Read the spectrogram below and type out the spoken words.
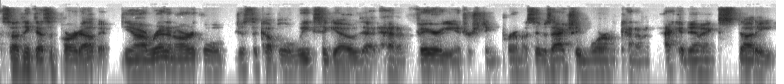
so I think that's a part of it. You know, I read an article just a couple of weeks ago that had a very interesting premise. It was actually more of kind of an academic study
